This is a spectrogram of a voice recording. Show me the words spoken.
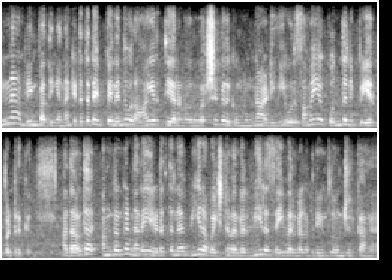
என்ன அப்படின்னு பார்த்தீங்கன்னா கிட்டத்தட்ட இப்போலேருந்து ஒரு ஆயிரத்தி இரநூறு வருஷங்களுக்கு முன்னாடி ஒரு சமய கொந்தளிப்பு ஏற்பட்டிருக்கு. அதாவது அங்கங்கே நிறைய இடத்துல வீர வைஷ்ணவர்கள் வீர சைவர்கள் அப்படின்னு தோன்றிருக்காங்க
